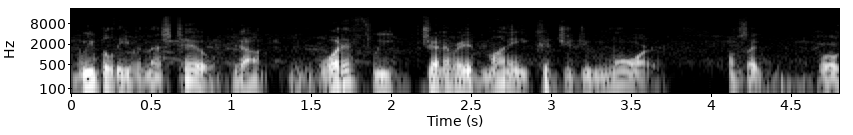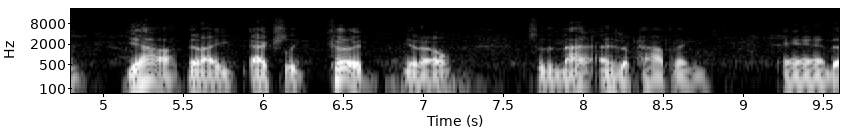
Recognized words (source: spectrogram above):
we believe in this too. Yeah, What if we generated money? Could you do more? I was like, well, yeah, then I actually could, you know? So then that ended up happening. And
